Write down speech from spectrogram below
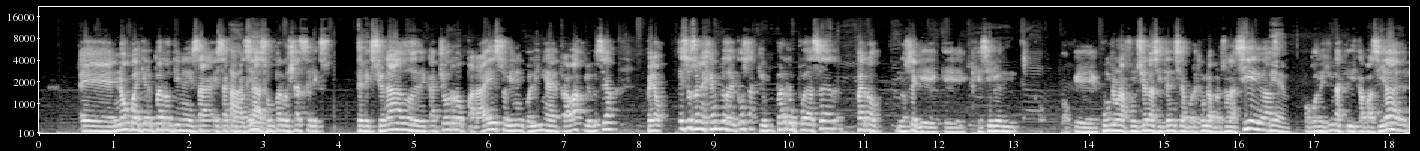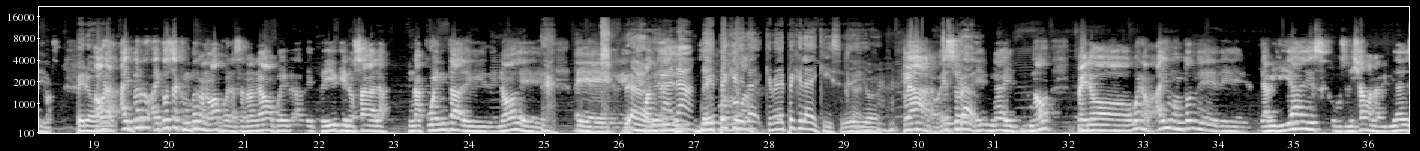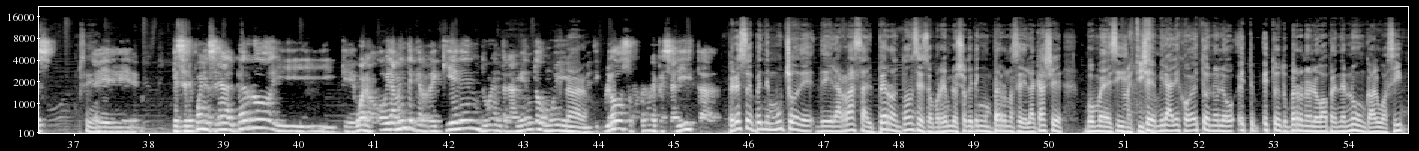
Eh, no cualquier perro tiene esa, esa ah, capacidad, son perros ya seleccionados desde cachorro para eso, vienen con líneas de trabajo y lo que sea. Pero esos son ejemplos de cosas que un perro puede hacer, perros, no sé, que, sirven o que cumplen una función de asistencia, por ejemplo, a personas ciegas o con distintas discapacidades. Pero... Ahora, hay perros, hay cosas que un perro no va a poder hacer, no le vamos a poder pedir que nos haga una cuenta de, no de eh, que me despeje la X claro, eso no pero bueno hay un montón de, de habilidades como se le llaman habilidades eh, que se le puede enseñar al perro y que, bueno, obviamente que requieren de un entrenamiento muy meticuloso, por un especialista. Pero eso depende mucho de, la raza del perro, entonces, o por ejemplo, yo que tengo un perro, no sé, de la calle, vos me decís, che, mira, Alejo, esto, no lo, este, esto de tu perro no lo va a aprender nunca, algo así,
